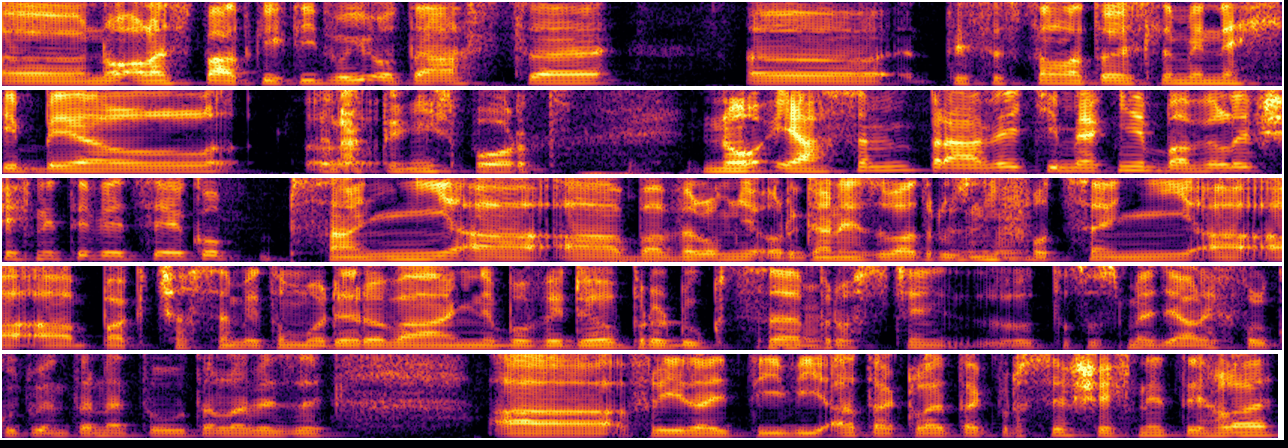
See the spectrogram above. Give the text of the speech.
uh, no ale zpátky k té tvojí otázce, uh, ty se ptal na to, jestli mi nechyběl Ten eh, aktivní sport. No, já jsem právě tím, jak mě bavily všechny ty věci jako psaní a, a bavilo mě organizovat různý Mhm. mm. focení a, a, a pak časem i to moderování nebo videoprodukce, Mhm. mm. prostě to, co jsme dělali chvilku tu internetovou televizi a Freeride TV a takhle, tak prostě všechny tyhle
